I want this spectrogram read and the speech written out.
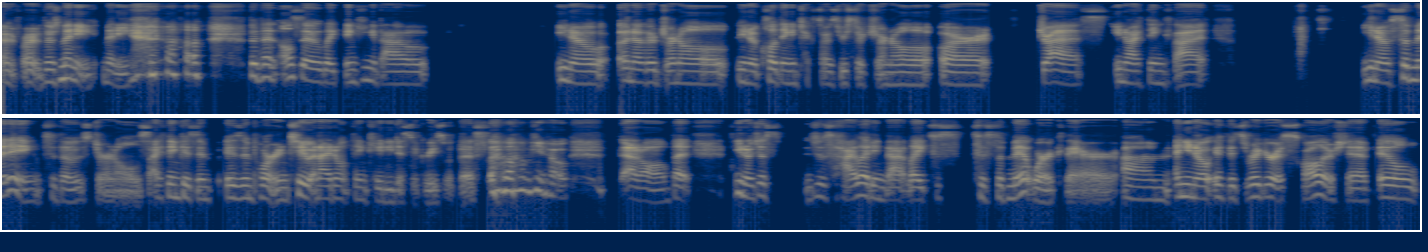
uh there's many, many, but then also like thinking about you know another journal, you know, Clothing and Textiles Research Journal or Dress. You know, I think that you know submitting to those journals i think is is important too and i don't think katie disagrees with this you know at all but you know just just highlighting that like to to submit work there um and you know if it's rigorous scholarship it'll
